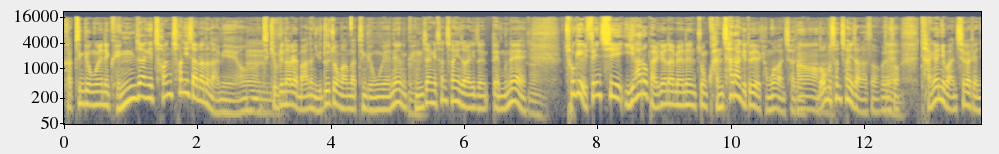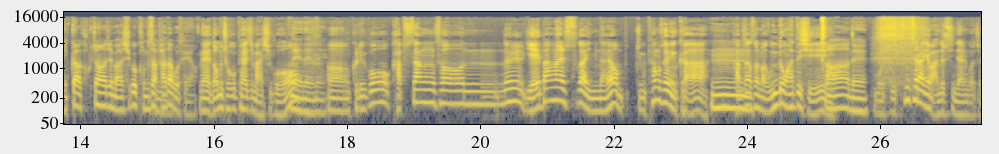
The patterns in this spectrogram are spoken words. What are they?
같은 경우에는 굉장히 천천히 자라는 암이에요. 음. 특히 우리나라의 많은 유두종암 같은 경우에는 네. 굉장히 천천히 자라기 때문에 네. 초기 1cm 이하로 발견하면은 좀 관찰하기도 해요. 경과 관찰을. 어. 너무 천천히 자라서. 그래서 네. 당연히 완치가 되니까 걱정하지 마시고 검사 음. 받아보세요. 네, 너무 조급해하지 마시고. 네, 네, 네. 어, 그리고 갑상선 을 예방할 수가 있나요? 지금 평소에 그러니까 음. 갑상선 막 운동하듯이 아, 네. 뭐 튼튼하게 만들 수 있냐는 거죠.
